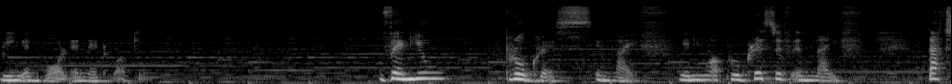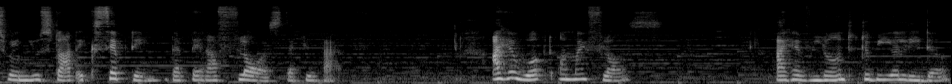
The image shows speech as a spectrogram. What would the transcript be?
being involved in networking. When you progress in life, when you are progressive in life, that's when you start accepting that there are flaws that you have. I have worked on my flaws. I have learned to be a leader.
